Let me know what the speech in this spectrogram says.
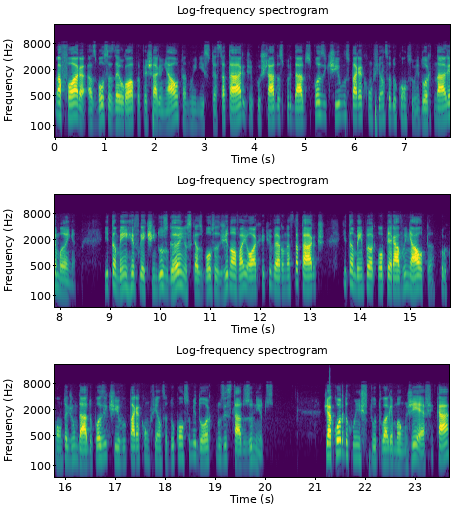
Lá fora, as bolsas da Europa fecharam em alta no início desta tarde, puxadas por dados positivos para a confiança do consumidor na Alemanha, e também refletindo os ganhos que as bolsas de Nova York tiveram nesta tarde, que também operavam em alta por conta de um dado positivo para a confiança do consumidor nos Estados Unidos. De acordo com o Instituto Alemão GfK,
